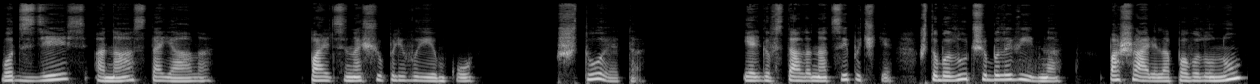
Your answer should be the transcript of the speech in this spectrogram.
Вот здесь она стояла. Пальцы нащупали выемку — что это? Эльга встала на цыпочки, чтобы лучше было видно, пошарила по валуну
